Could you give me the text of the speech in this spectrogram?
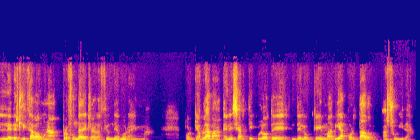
le deslizaba una profunda declaración de amor a Emma, porque hablaba en ese artículo de, lo que Emma había aportado a su vida,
